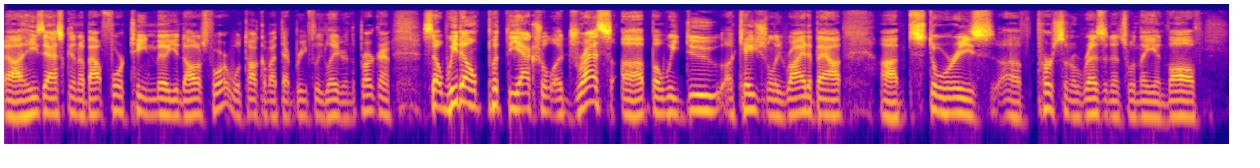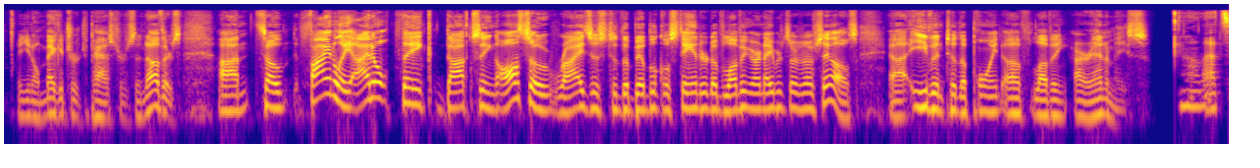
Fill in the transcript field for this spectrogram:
Uh, he's asking about $14 million for it. We'll talk about that briefly later in the program. So, we don't put the actual address up, but we do occasionally write about uh, stories of personal residence when they involve you know, megachurch pastors and others. Um, so finally, I don't think doxing also rises to the biblical standard of loving our neighbors as ourselves, uh, even to the point of loving our enemies. Oh, that's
